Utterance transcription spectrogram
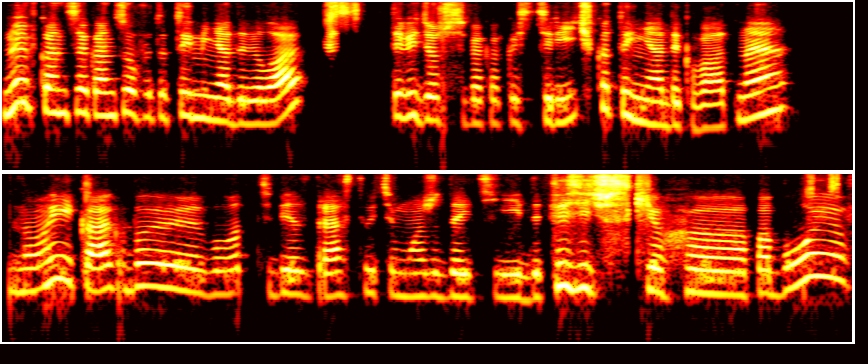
Ну и в конце концов, это ты меня довела, ты ведешь себя как истеричка, ты неадекватная, ну и как бы вот тебе, здравствуйте, может дойти до физических э, побоев,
